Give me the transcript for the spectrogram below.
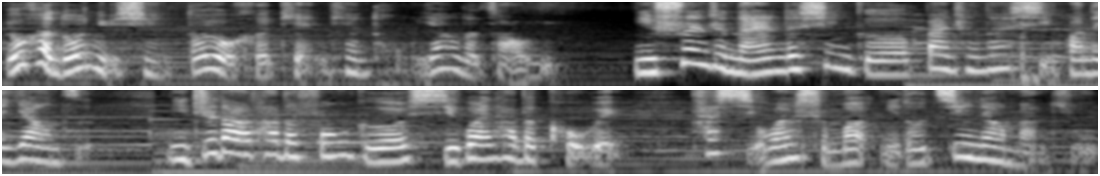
有很多女性都有和甜甜同样的遭遇。你顺着男人的性格，扮成他喜欢的样子，你知道他的风格，习惯他的口味，他喜欢什么，你都尽量满足。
